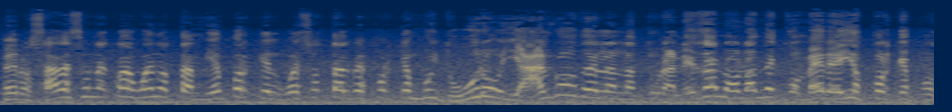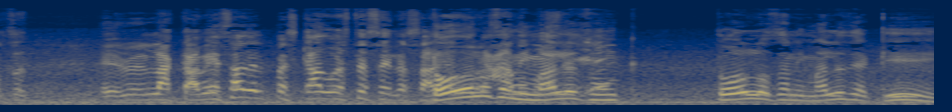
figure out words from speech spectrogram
Pero sabes una cosa, bueno, también porque el hueso tal vez porque es muy duro y algo de la naturaleza no lo han de comer ellos porque pues eh, la cabeza del pescado este se les sale. Todos los animales ¿sí? son, todos los animales de aquí,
